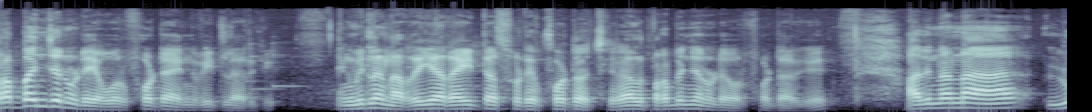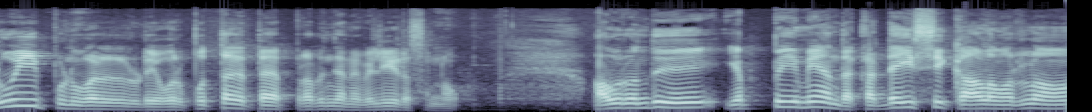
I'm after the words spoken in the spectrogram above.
பிரபஞ்சனுடைய ஒரு ஃபோட்டோ எங்கள் வீட்டில் இருக்குது எங்கள் வீட்டில் நிறைய ரைட்டர்ஸுடைய ஃபோட்டோ வச்சுக்கிறேன் அதில் பிரபஞ்சனுடைய ஒரு ஃபோட்டோ இருக்குது அது என்னென்னா லூயி புனுவலுடைய ஒரு புத்தகத்தை பிரபஞ்சனை வெளியிட சொன்னோம். அவர் வந்து எப்பயுமே அந்த கடைசி காலம் வரலும்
